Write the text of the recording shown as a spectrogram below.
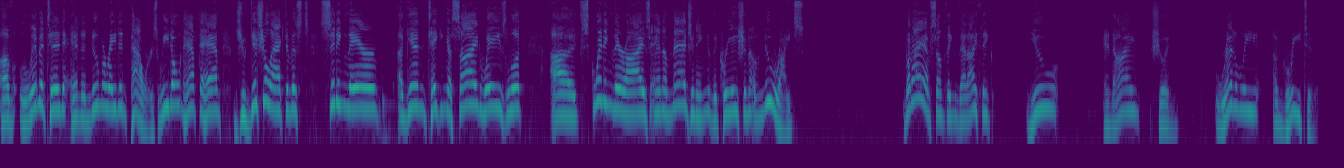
of limited and enumerated powers. We don't have to have judicial activists sitting there, again, taking a sideways look uh, squinting their eyes and imagining the creation of new rights. But I have something that I think you and I should readily agree to.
